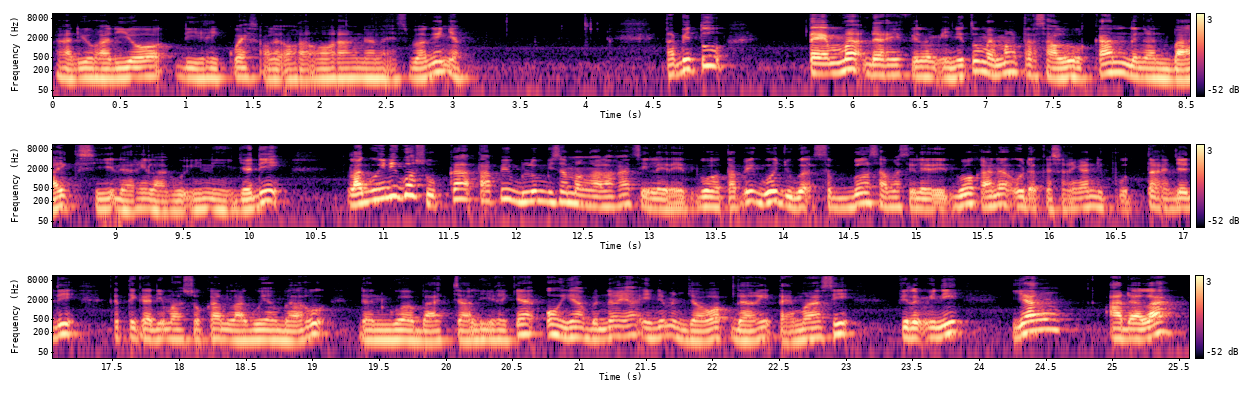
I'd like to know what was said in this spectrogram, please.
radio-radio di request oleh orang-orang dan lain sebagainya. Tapi tuh tema dari film ini tuh memang tersalurkan dengan baik sih dari lagu ini. Jadi lagu ini gue suka tapi belum bisa mengalahkan si Let It Go. Tapi gue juga sebel sama si Let It Go karena udah keseringan diputar. Jadi ketika dimasukkan lagu yang baru dan gue baca liriknya oh ya bener ya ini menjawab dari tema si film ini yang adalah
